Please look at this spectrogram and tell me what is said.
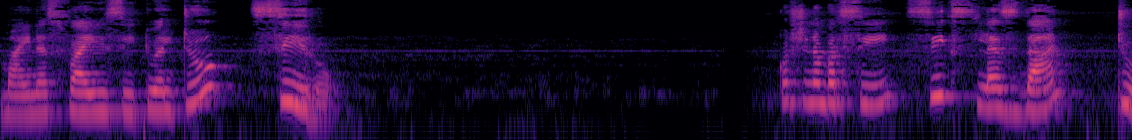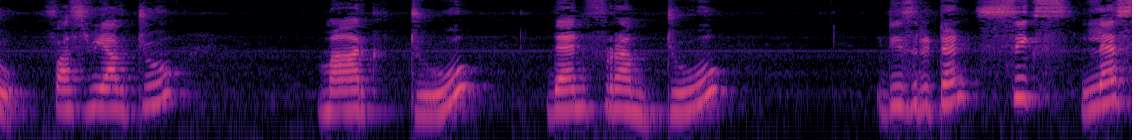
minus 5 is equal to 0. Question number C. 6 less than 2. First we have to mark 2. Then from 2 it is written 6 less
